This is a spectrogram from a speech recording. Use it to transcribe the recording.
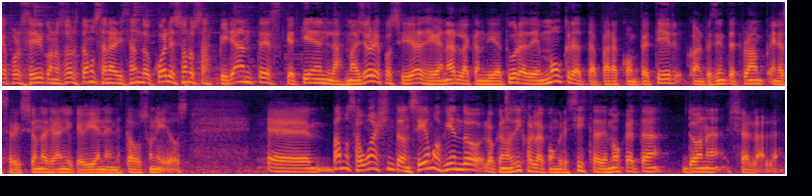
Gracias por seguir con nosotros. Estamos analizando cuáles son los aspirantes que tienen las mayores posibilidades de ganar la candidatura demócrata para competir con el presidente Trump en las elecciones del año que viene en Estados Unidos. Eh, vamos a Washington. Sigamos viendo lo que nos dijo la congresista demócrata Donna Shalala.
